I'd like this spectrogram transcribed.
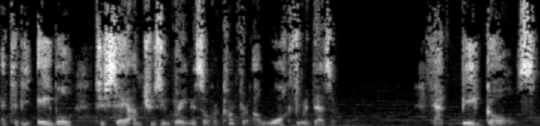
and to be able to say, I'm choosing greatness over comfort. I'll walk through a desert to have big goals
